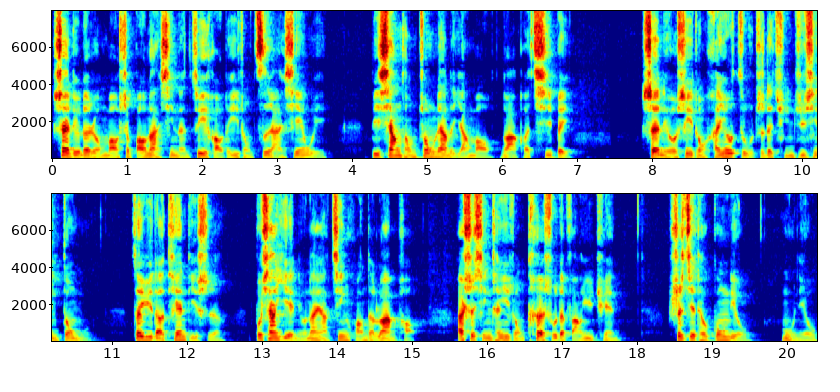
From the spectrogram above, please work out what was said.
射牛的绒毛是保暖性能最好的一种自然纤维。比相同重量的羊毛暖和七倍。射牛是一种很有组织的群居性动物，在遇到天敌时，不像野牛那样惊慌地乱跑，而是形成一种特殊的防御圈。十几头公牛、母牛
